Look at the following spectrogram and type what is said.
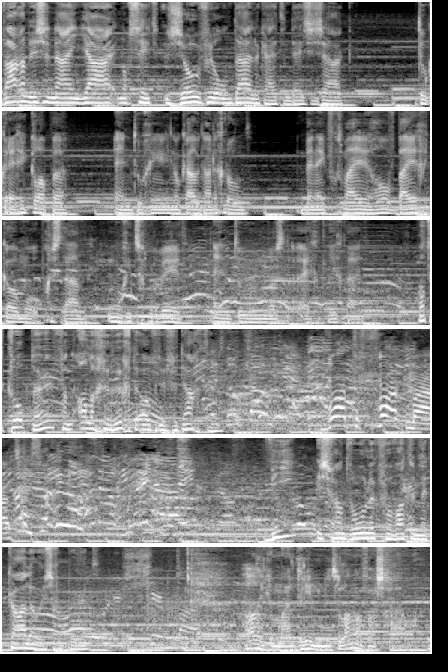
Waarom is er na een jaar nog steeds zoveel onduidelijkheid in deze zaak? Toen kreeg ik klappen en toen ging ik knock-out naar de grond. Ben ik volgens mij half bijgekomen, opgestaan, nog iets geprobeerd. En toen was het echt licht uit. Wat klopt er van alle geruchten over de verdachte? What the fuck, maat? Wie is verantwoordelijk voor wat er met Carlo is gebeurd? Had ik hem maar drie minuten langer vastgehouden.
